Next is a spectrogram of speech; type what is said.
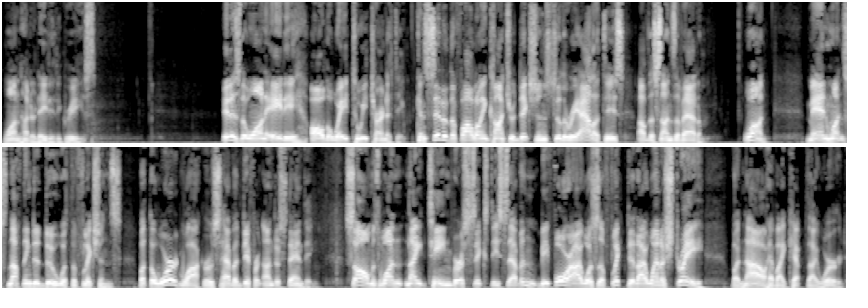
180 degrees. It is the 180 all the way to eternity. Consider the following contradictions to the realities of the sons of Adam. 1. Man wants nothing to do with afflictions, but the word walkers have a different understanding. Psalms 119, verse 67 Before I was afflicted, I went astray, but now have I kept thy word.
